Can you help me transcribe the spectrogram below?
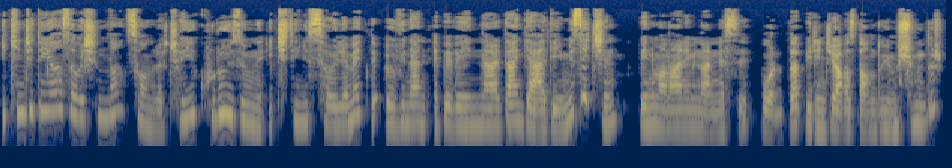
İkinci Dünya Savaşı'ndan sonra çayı kuru üzümle içtiğini söylemekle övünen ebeveynlerden geldiğimiz için benim anneannemin annesi bu arada birinci ağızdan duymuşumdur.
